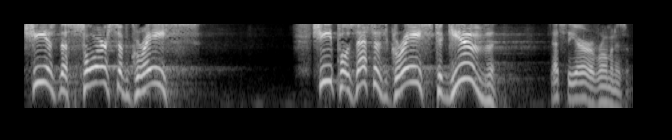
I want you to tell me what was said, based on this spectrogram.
She is the source of grace. She possesses grace to give. That's the error of Romanism.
